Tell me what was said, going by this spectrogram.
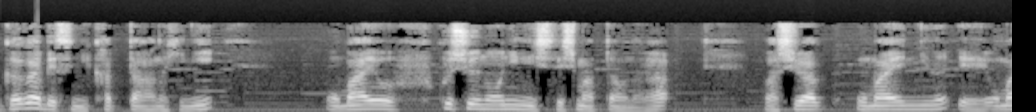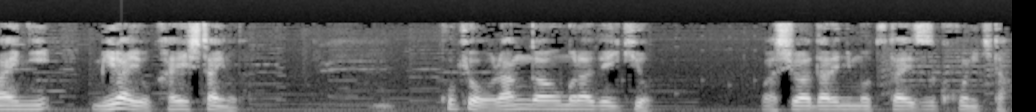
ガガベスに勝ったあの日に、お前を復讐の鬼にしてしまったのなら、わしはお前に、えーお前に未来を返したいのだ。故郷ランガオ村で生きよ。わしは誰にも伝えずここに来た。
